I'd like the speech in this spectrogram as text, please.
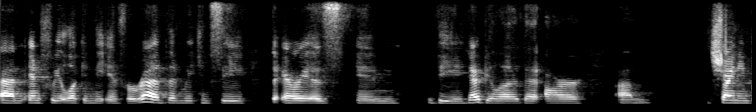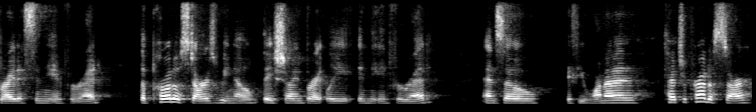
And if we look in the infrared, then we can see the areas in the nebula that are um, shining brightest in the infrared. The protostars, we know they shine brightly in the infrared. And so if you wanna catch a protostar,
